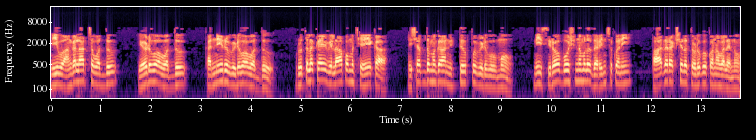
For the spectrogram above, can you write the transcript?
నీవు అంగలార్చవద్దు ఏడువవద్దు కన్నీరు విడువవద్దు. మృతులకై విలాపము చేయక నిశ్శబ్దముగా నిట్టూర్పు విడువుము. నీ శిరోభూషణములు ధరించుకొని పాదరక్షలు తొడుగుకొనవలెను.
